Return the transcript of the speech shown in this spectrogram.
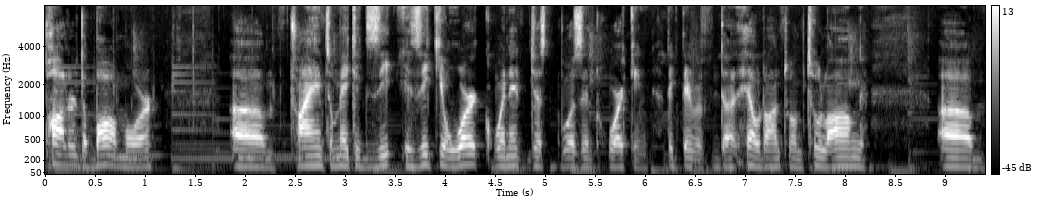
Pollard the ball more um, trying to make Ezekiel work when it just wasn't working. I think they've held on to him too long. Um,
